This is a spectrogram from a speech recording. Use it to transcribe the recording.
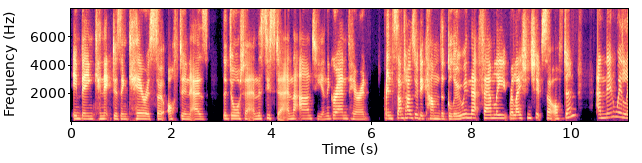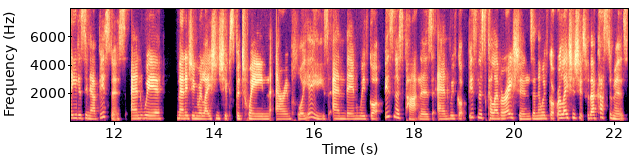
in being connectors and carers so often as the daughter and the sister and the auntie and the grandparent. And sometimes we become the glue in that family relationship so often. And then we're leaders in our business and we're managing relationships between our employees. And then we've got business partners and we've got business collaborations and then we've got relationships with our customers.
